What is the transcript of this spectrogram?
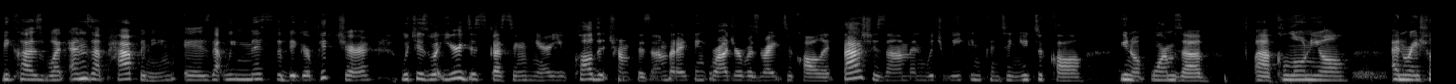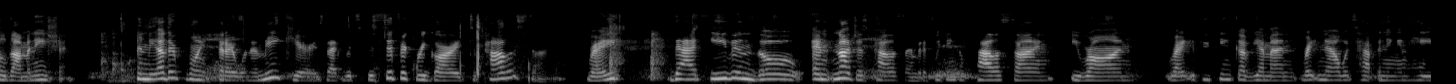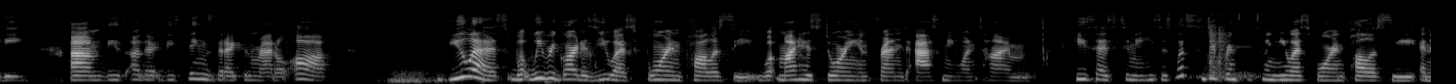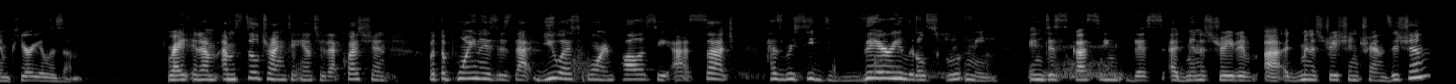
because what ends up happening is that we miss the bigger picture, which is what you're discussing here. You've called it Trumpism, but I think Roger was right to call it fascism, and which we can continue to call, you know, forms of uh, colonial and racial domination. And the other point that I want to make here is that with specific regard to Palestine, right? That even though, and not just Palestine, but if we think of Palestine, Iran, right? If you think of Yemen, right now, what's happening in Haiti, um, these other these things that I can rattle off. U.S. what we regard as U.S. foreign policy. What my historian friend asked me one time, he says to me, he says, "What's the difference between U.S. foreign policy and imperialism?" Right, and I'm I'm still trying to answer that question. But the point is, is that U.S. foreign policy, as such, has received very little scrutiny in discussing this administrative uh, administration transition,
